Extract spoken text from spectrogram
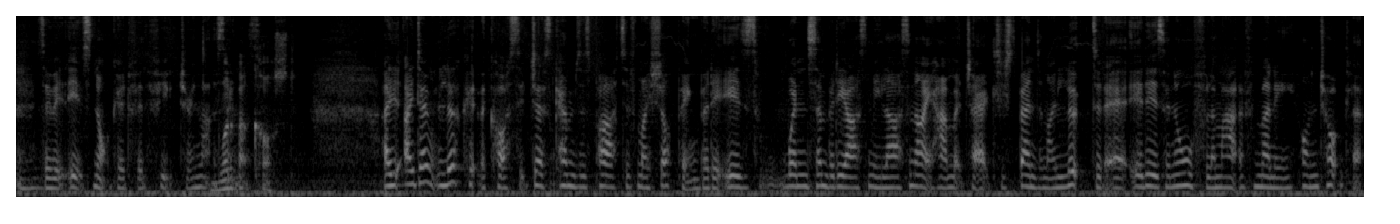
Mm. So it, it's not good for the future in that What sense. about cost? I, I don't look at the cost, it just comes as part of my shopping. But it is, when somebody asked me last night how much I actually spend and I looked at it, it is an awful amount of money on chocolate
